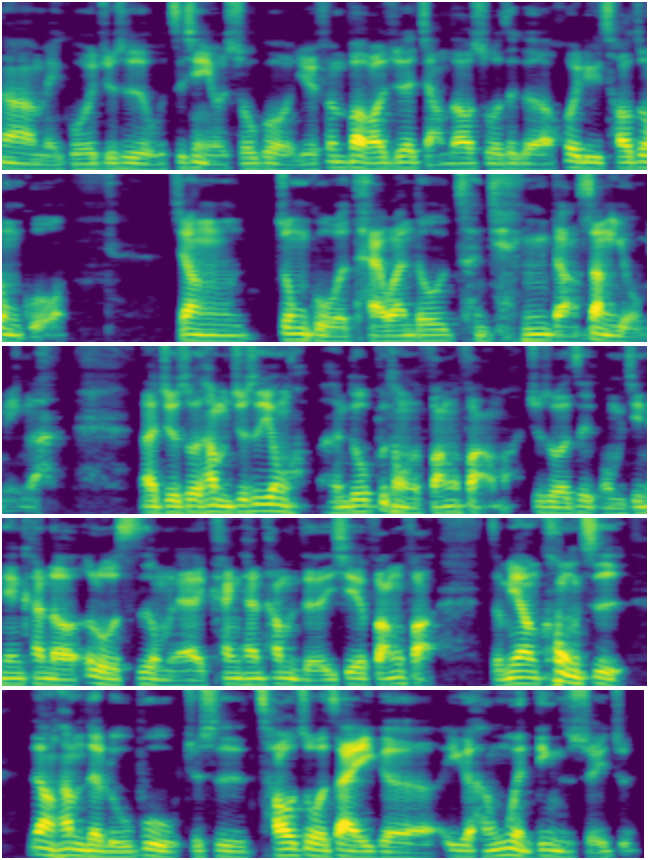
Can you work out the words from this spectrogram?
那美国就是我之前有说过，有一份报告就在讲到说，这个汇率操纵国，像中国、台湾都曾经 榜上有名了。那就是说，他们就是用很多不同的方法嘛。就说，这我们今天看到俄罗斯，我们来看看他们的一些方法，怎么样控制，让他们的卢布就是操作在一个一个很稳定的水准。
